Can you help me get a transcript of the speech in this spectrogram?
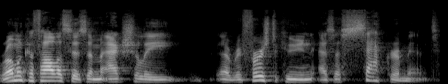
Roman Catholicism actually uh, refers to communion as a sacrament.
